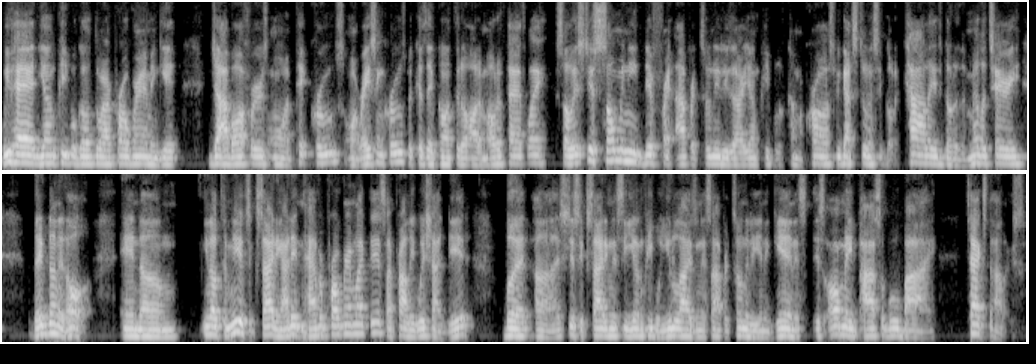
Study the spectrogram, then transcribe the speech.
We've had young people go through our program and get job offers on pit crews, on racing crews, because they've gone through the automotive pathway. So it's just so many different opportunities our young people have come across. We've got students that go to college, go to the military. They've done it all. And um, you know, to me, it's exciting. I didn't have a program like this. I probably wish I did, but uh, it's just exciting to see young people utilizing this opportunity. And again, it's it's all made possible by tax dollars.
